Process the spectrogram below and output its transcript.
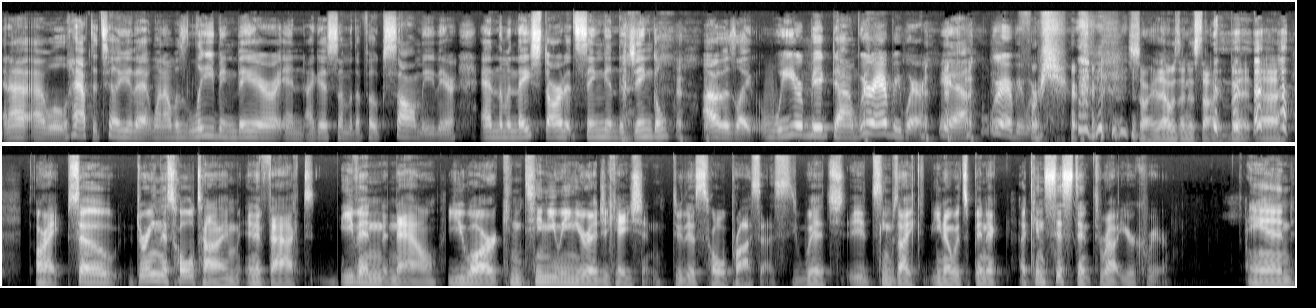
And I, I, will have to tell you that when I was leaving there, and I guess some of the folks saw me there, and when they started singing the jingle, I was like, "We are big time. We're everywhere. Yeah, we're everywhere." For sure. Sorry, that was an aside, but. Uh, all right. So during this whole time, and in fact, even now, you are continuing your education through this whole process, which it seems like, you know, it's been a, a consistent throughout your career. And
